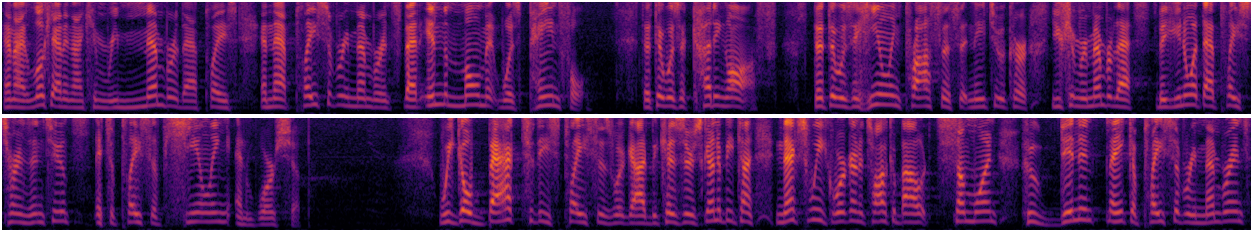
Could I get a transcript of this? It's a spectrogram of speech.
And I look at it and I can remember that place. And that place of remembrance that in the moment was painful, that there was a cutting off, that there was a healing process that needed to occur. You can remember that. But you know what that place turns into? It's a place of healing and worship we go back to these places where God, because there's going to be time. Next week, we're going to talk about someone who didn't make a place of remembrance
